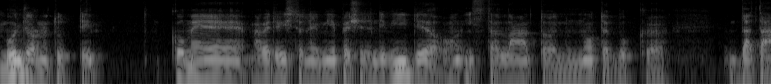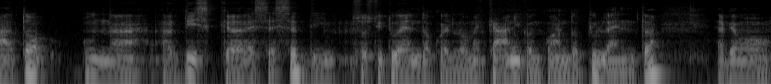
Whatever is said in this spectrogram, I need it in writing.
Buongiorno a tutti. Come avete visto nei miei precedenti video ho installato in un notebook datato un hard disk SSD sostituendo quello meccanico in quanto più lento e, abbiamo,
